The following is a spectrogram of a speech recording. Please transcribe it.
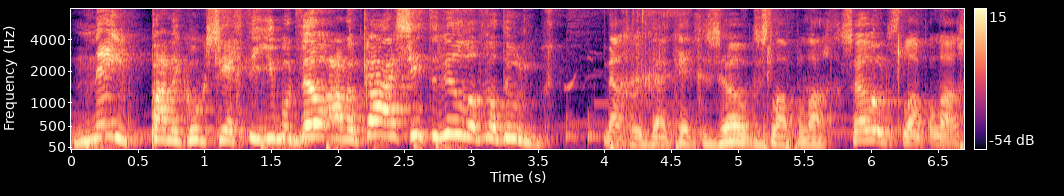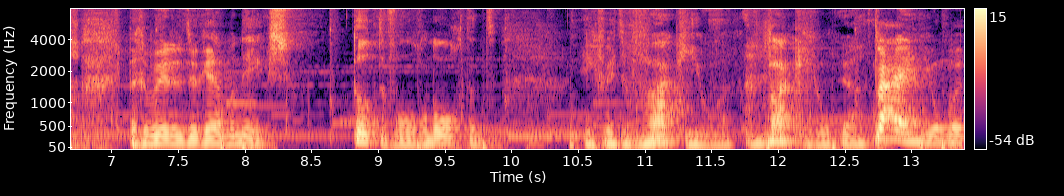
Nee, pannenkoek, zegt hij. Je moet wel aan elkaar zitten, wil dat wat doen. Nou goed, wij kregen zo de slappe lach. Zo de slappe lach. Er gebeurde natuurlijk helemaal niks. Tot de volgende ochtend. Ik werd wakker, jongen. Wakker, jongen. Ja. Pijn, jongen.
